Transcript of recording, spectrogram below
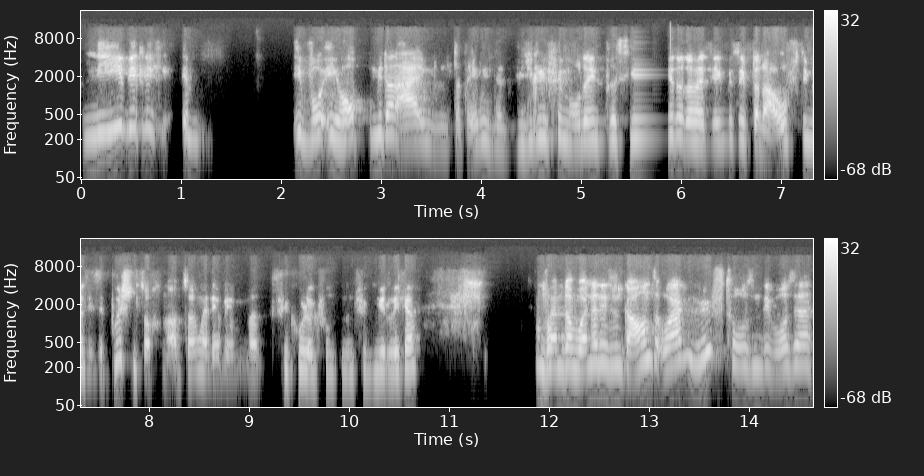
nie wirklich, ich, ich, ich habe mich dann auch tatsächlich nicht wirklich für Mode interessiert oder halt irgendwie so, ich habe dann auch oft immer diese Burschensachen anzogen, weil die habe ich immer viel cooler gefunden und viel gemütlicher. Und vor allem, da waren ja diese ganz argen Hüfthosen, die was ja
